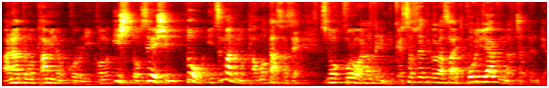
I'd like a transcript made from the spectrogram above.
あなたの民の心にこの意志と精神といつまでも保たさせその心をあなたに向けさせてください。こういう訳になっちゃってるんだよ、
